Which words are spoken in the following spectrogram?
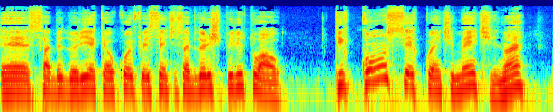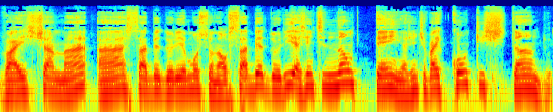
é, sabedoria, que é o coeficiente de sabedoria espiritual, que consequentemente, não é? Vai chamar a sabedoria emocional. Sabedoria a gente não tem, a gente vai conquistando.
